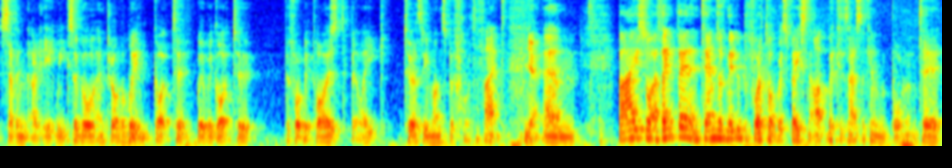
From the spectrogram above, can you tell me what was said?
seven or eight weeks ago and probably mm. got to where we got to before we paused, but like two or three months before the fact. Yeah. Um, but I so I think then in terms of maybe before I talk about spicing it up because that's like kind of important to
